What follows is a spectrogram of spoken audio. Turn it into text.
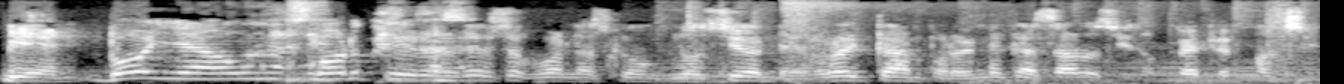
Bien, voy a un corte y regreso con las conclusiones. Roy Campo, René Casado, sino Pepe Ponce.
